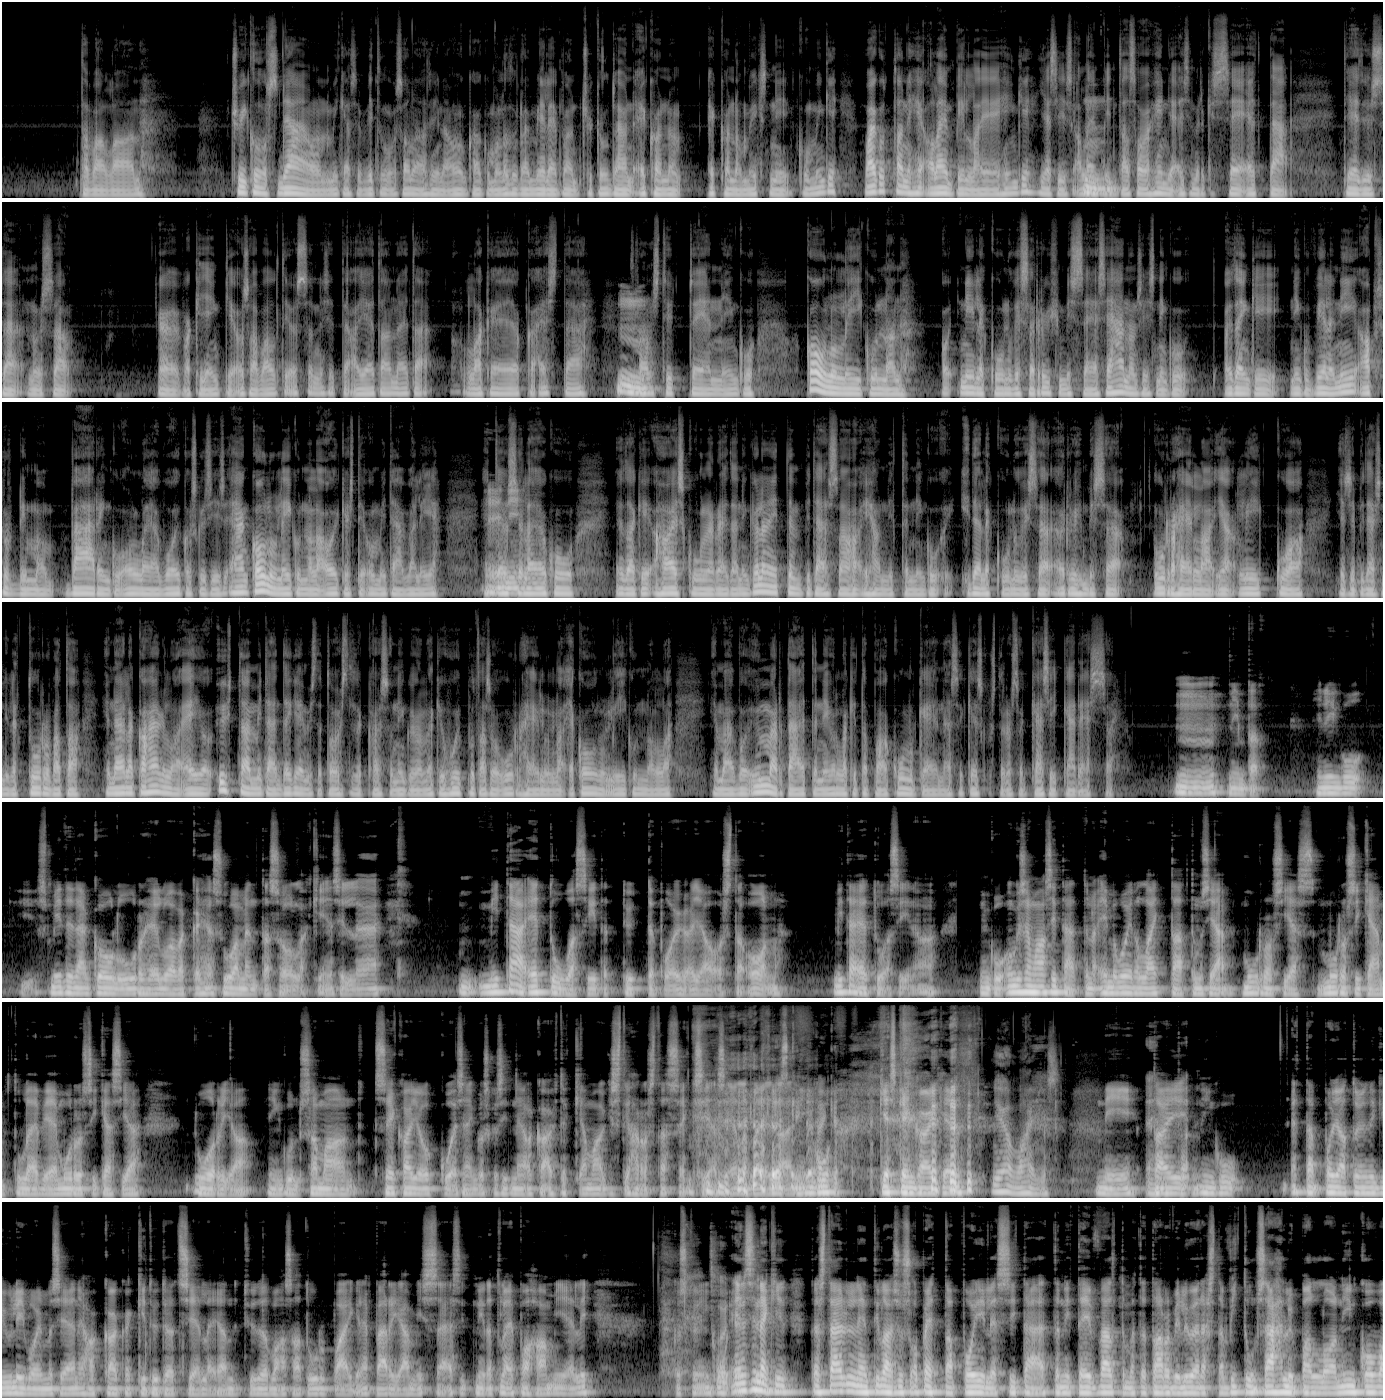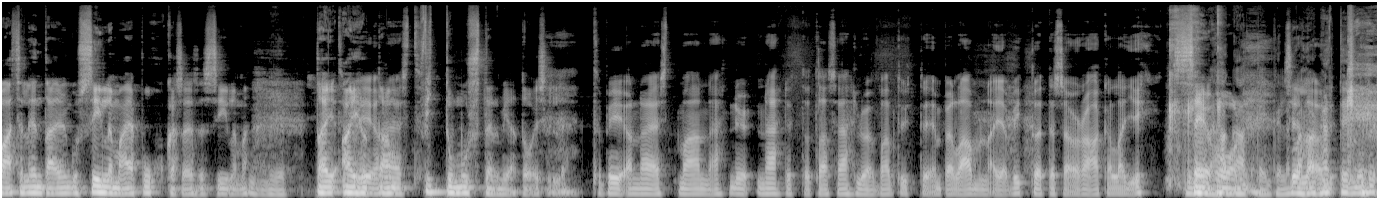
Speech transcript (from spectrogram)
tavallaan trickles down, mikä se vitun sana siinä onkaan, kun mulla tulee mieleen vaan trickle down econo- economics, niin kumminkin vaikuttaa niihin alempiin lajeihinkin ja siis alempiin mm. tasoihin ja esimerkiksi se, että tietyissä noissa vaikka Jenkkien osavaltioissa, niin sitten ajetaan näitä lakeja, jotka estää Mm. transtyttöjen niin kuin, koululiikunnan niille kuuluvissa ryhmissä, ja sehän on siis niin kuin, jotenkin niin kuin vielä niin absurdimman väärin kuin olla ja voi, koska siis eihän koululiikunnalla oikeasti ole mitään väliä. Että Ei jos niin siellä ole. joku jotakin high schoolereita, niin kyllä niiden pitäisi saada ihan niiden niin kuin itselle kuuluvissa ryhmissä urheilla ja liikkua, ja se pitäisi niille turvata. Ja näillä kahdella ei ole yhtään mitään tekemistä toistensa kanssa niin kuin jollakin huipputason urheilulla ja koululiikunnalla. Ja mä voi ymmärtää, että ne jollakin tapaa kulkee näissä keskusteluissa käsi kädessä. Mm, niinpä. Ja niin kuin, jos mietitään kouluurheilua vaikka ihan Suomen tasollakin, silleen, mitä etua siitä tyttöpoikajaosta on? Mitä etua siinä on? Niin kuin, onko se vaan sitä, että no ei me voida laittaa tämmöisiä murrosikään tulevia ja murrosikäisiä nuoria niin kuin samaan sekajoukkueeseen, koska sitten ne alkaa yhtäkkiä maagisesti harrastaa seksiä siellä tai jotain, Kesken niin kuin, kaiken. kesken kaiken. Ihan vahingossa. Niin, En tai ta- niin kuin, että pojat on jotenkin ylivoimaisia ja ne hakkaa kaikki tytöt siellä ja nyt tytöt vaan saa turpaa eikä ne pärjää missään ja sitten niillä tulee paha mieli. Koska niin kuin, ensinnäkin tässä täydellinen tilaisuus opettaa pojille sitä, että niitä ei välttämättä tarvi lyödä sitä vitun sählypalloa niin kovaa, että se lentää jonkun silmään ja puhkaisee se silmä. Jep. Tai aiheuttaa honest. vittu mustelmia toisille. To be honest, mä oon nähnyt, nähnyt tota sählyä vaan tyttöjen pelaamana ja vittu, että se on raakalaji. Se Kyllä on. Kyllä Siellä mä on- niin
